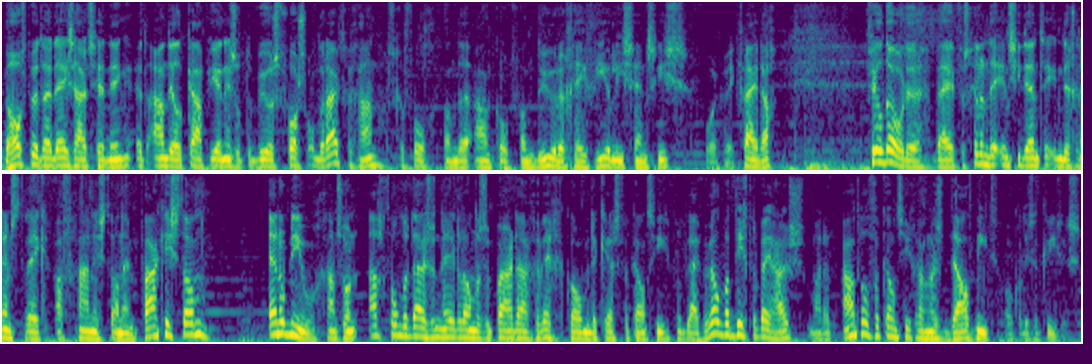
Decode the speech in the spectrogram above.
De hoofdpunt uit deze uitzending. Het aandeel KPN is op de beurs fors onderuit gegaan... als gevolg van de aankoop van dure G4-licenties vorige week vrijdag. Veel doden bij verschillende incidenten in de grensstreek Afghanistan en Pakistan. En opnieuw gaan zo'n 800.000 Nederlanders een paar dagen weg komende kerstvakantie. We blijven wel wat dichter bij huis, maar het aantal vakantiegangers daalt niet, ook al is het crisis.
